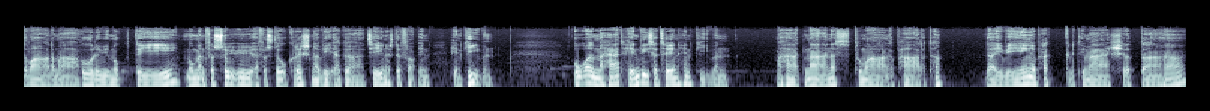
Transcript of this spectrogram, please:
Dvarama Huri Vimukti, må man forsøge at forstå Krishna ved at gøre tjeneste for en hengiven. Ordet Mahat henviser til en hengiven. Mahat Manas Tumanga Partha, Daivinga Prakritima Shrataha,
